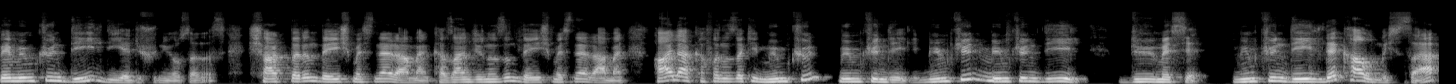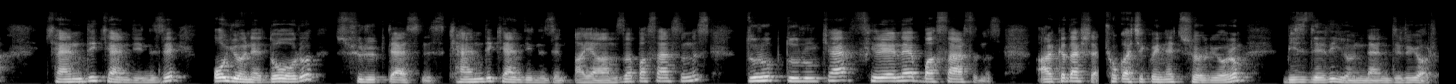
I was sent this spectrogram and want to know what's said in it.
ve mümkün değil diye düşünüyorsanız, şartların değişmesine rağmen, kazancınızın değişmesine rağmen hala kafanızdaki mümkün, mümkün değil, mümkün, mümkün değil düğmesi mümkün değilde kalmışsa kendi kendinizi o yöne doğru sürüklersiniz. Kendi kendinizin ayağınıza basarsınız. Durup dururken frene basarsınız. Arkadaşlar çok açık ve net söylüyorum bizleri yönlendiriyor.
